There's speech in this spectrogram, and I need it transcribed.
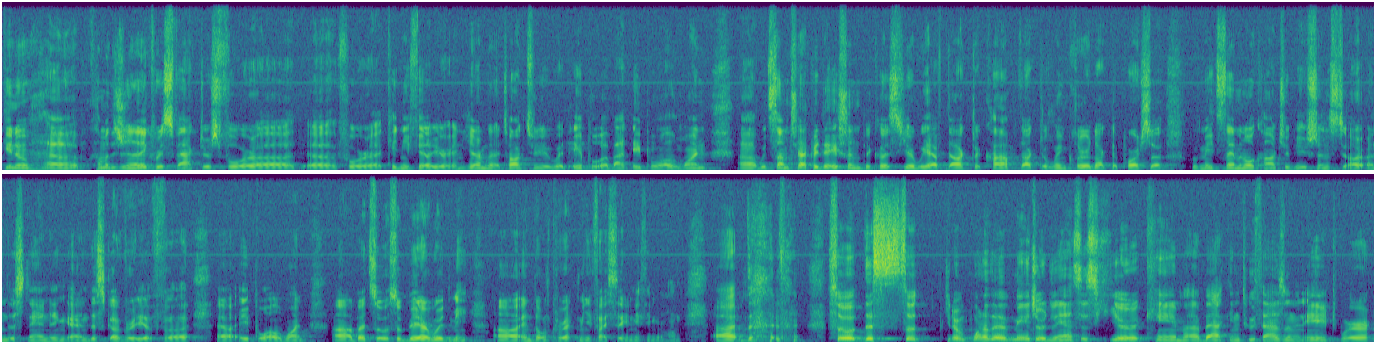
you know uh, some of the genetic risk factors for uh, uh for uh, kidney failure? And here I'm going to talk to you with APOL, about APOL1 uh, with some trepidation because here we have Dr. Kopp, Dr. Winkler, Dr. Parsa, who've made seminal contributions to our understanding and discovery of APOL1. but so so bear with me and don't correct me if I say anything wrong. so this so you know, one of the major advances here came uh, back in 2008, where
